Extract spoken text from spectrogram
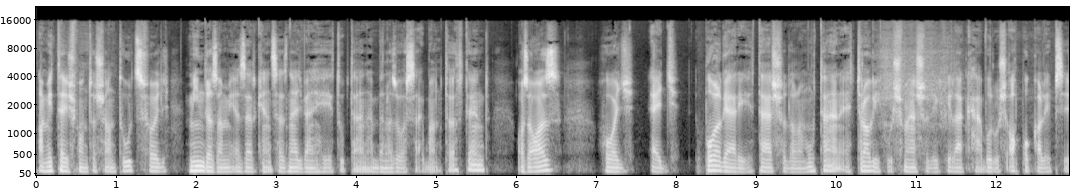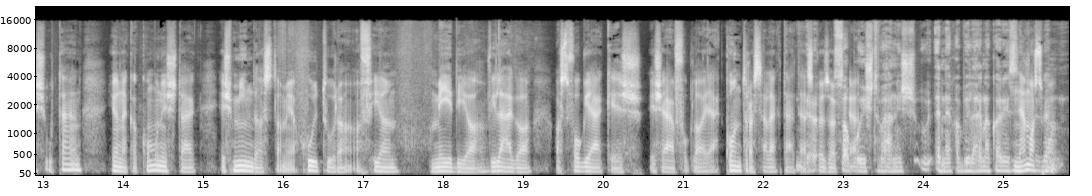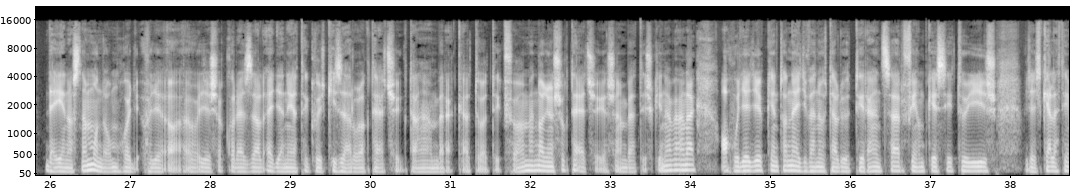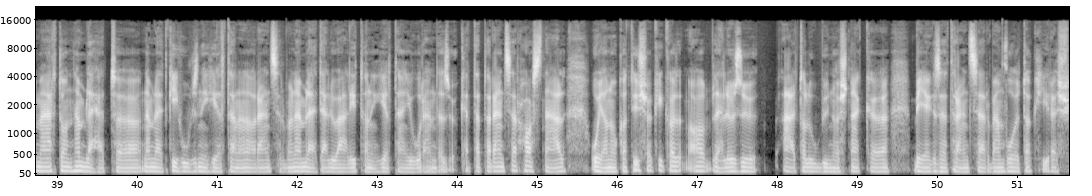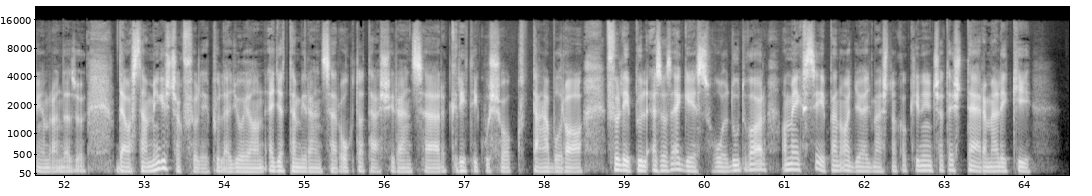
amit te is pontosan tudsz, hogy mindaz, ami 1947 után ebben az országban történt, az az, hogy egy polgári társadalom után, egy tragikus második világháborús apokalipszis után jönnek a kommunisták, és mindazt, ami a kultúra, a film, a média világa, azt fogják és, és elfoglalják kontraszelektált eszközökkel. Szabó István is ennek a világnak a része. Nem azt mond, de én azt nem mondom, hogy, hogy, hogy és akkor ezzel egyenértékű, hogy kizárólag tehetségtelen emberekkel töltik föl, mert nagyon sok tehetséges embert is kinevelnek, ahogy egyébként a 45 előtti rendszer filmkészítői is, hogy egy keleti Márton nem lehet, nem lehet kihúzni hirtelen a rendszerből, nem lehet előállítani hirtelen jó rendezőket. Tehát a rendszer használ olyanokat is, akik az, az előző általuk bűnösnek bélyegzett rendszerben voltak híres filmrendezők. De aztán mégiscsak fölépül egy olyan egyetemi rendszer, oktatási rendszer, kritikusok tábora, fölépül ez az egész holdudvar, amelyik szépen adja egymásnak a kilincset, és termeli ki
